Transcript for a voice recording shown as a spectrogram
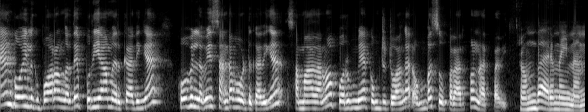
ஏன் கோயிலுக்கு போகிறோங்கிறதே புரியாமல் இருக்காதீங்க. கோவிலில் போய் சண்டை போட்டுக்காதீங்க. சமாதானமாக பொறுமையாக கும்பிட்டுட்டு வாங்க. ரொம்ப சூப்பராக இருக்கும் நற்பவி. ரொம்ப அருமை மேம்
